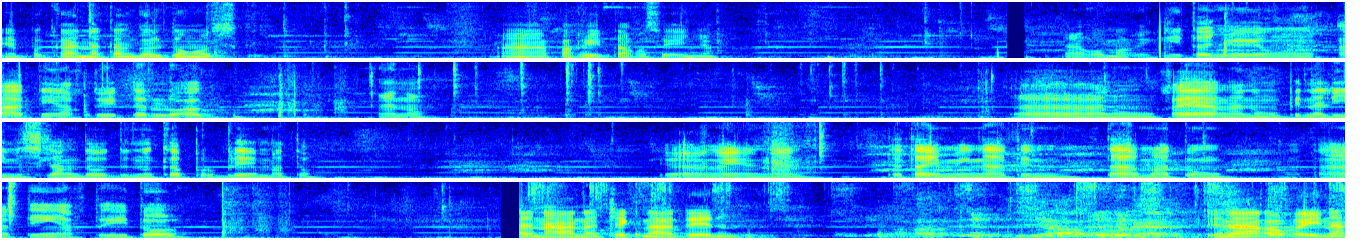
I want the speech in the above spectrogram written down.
Yan, pagka natanggal tong hose, ah, pakita ko sa inyo. Yan, kung makikita nyo yung ating actuator luag, ano, ah, nung, kaya nga nung pinalinis lang daw, doon nagka problema to. Kaya ngayon yan, timing natin tama tong ating actuator. Yan, ah, na-check natin. Yan na, okay na.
